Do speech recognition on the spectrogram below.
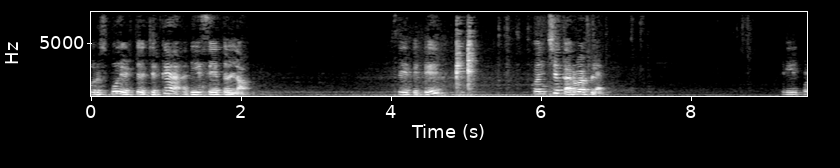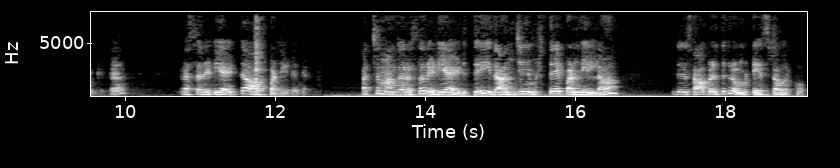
ஒரு ஸ்பூன் எடுத்து வச்சிருக்கேன். அதையே சேர்த்துடலாம். சேர்த்துட்டு கொஞ்சம் கருவேப்பிலை கிள்ளி போட்டுட்டு ரசம் ரெடி ஆயிடுத்து ஆஃப் பண்ணிடுங்க. பச்சை மாங்காய் ரசம் ரெடி ஆயிடுத்து இதை அஞ்சு நிமிஷத்துலேயே பண்ணிடலாம். இது சாப்பிட்றதுக்கு ரொம்ப டேஸ்டாகவும் இருக்கும்.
